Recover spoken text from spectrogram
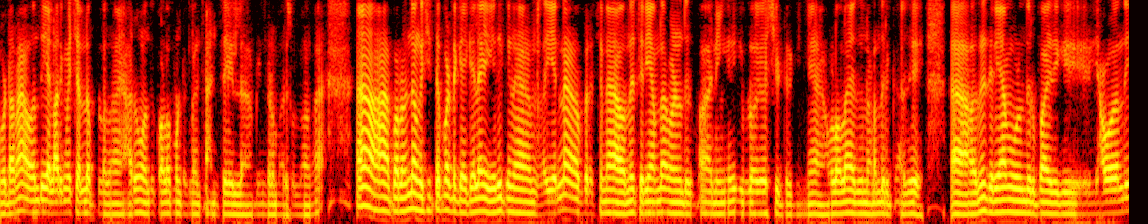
பட் ஆனால் வந்து எல்லாருக்குமே செல்ல பிள்ளை தான். யாரும் வந்து கொலை பண்ணுறதுலாம் சான்ஸே இல்லை அப்படின்ற மாதிரி சொல்லுவாங்க. அப்புறம் வந்து அவங்க சித்தப்பாட்ட கேட்கல எதுக்கு நான் என்ன பிரச்சனை? அவ வந்து தெரியாம தான் விழுந்திருப்பா. நீங்க எதுக்கு இவ்வளோ யோசிச்சுட்டு இருக்கீங்க? அவ்வளோலாம் எதுவும் நடந்திருக்காது. வந்து தெரியாம விழுந்திருப்பா. இதுக்கு அவ வந்து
